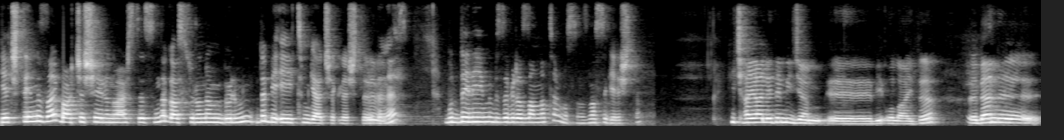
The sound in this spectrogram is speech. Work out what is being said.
Geçtiğimiz ay Bahçeşehir Üniversitesi'nde gastronomi bölümünde bir eğitim gerçekleştirdiniz. Evet. Bu deneyimi bize biraz anlatır mısınız? Nasıl geçti? hiç hayal edemeyeceğim e, bir olaydı. E, ben e,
